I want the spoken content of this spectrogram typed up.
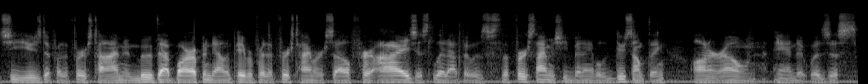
She used it for the first time and moved that bar up and down the paper for the first time herself. Her eyes just lit up. It was the first time she'd been able to do something on her own, and it was just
